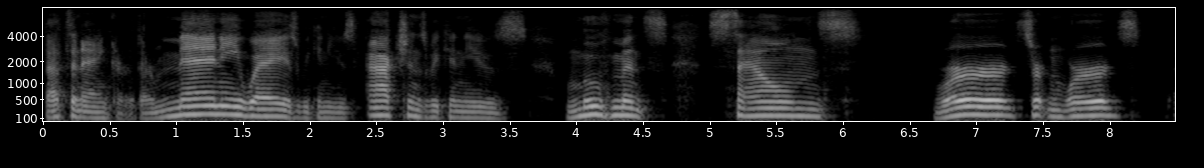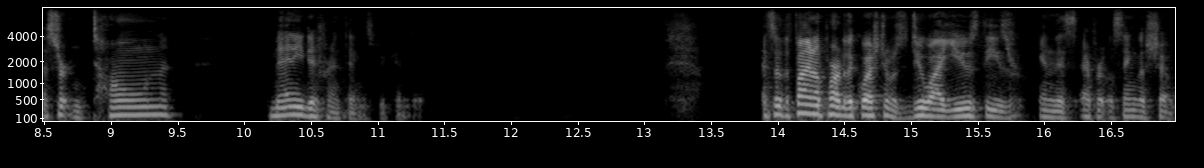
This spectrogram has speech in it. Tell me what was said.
That's an anchor. There are many ways we can use actions, we can use movements, sounds, words, certain words, a certain tone, many different things we can do. And so the final part of the question was, do I use these in this effortless English show?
